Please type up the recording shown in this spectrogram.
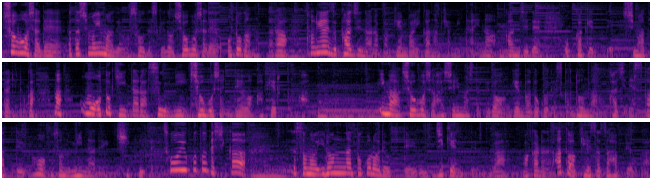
消防車で私も今でもそうですけど消防車で音が鳴ったらとりあえず火事ならば現場行かなきゃみたいな感じで追っかけてしまったりとか、まあもう音聞いたらすぐに消防車に電話かけるとか。うん今消防車走りましたけど現場どこですか？どんな火事ですか？っていうのをそのみんなで聞くって。そういうことでしかそのいろんなところで起きている事件っていうのがわからない。あとは警察発表が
